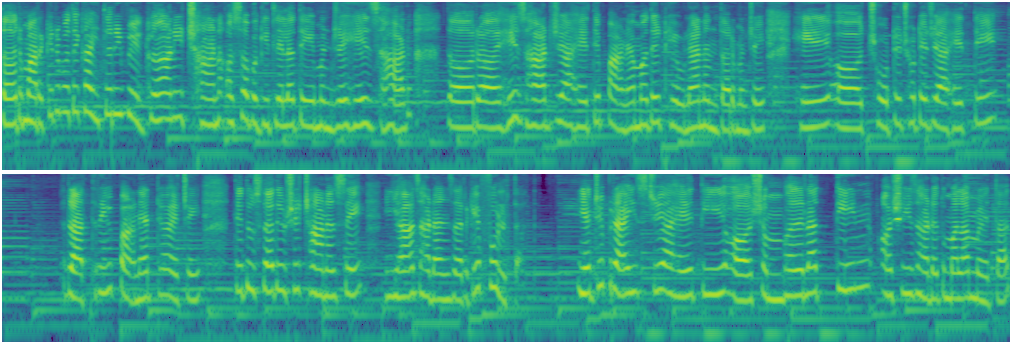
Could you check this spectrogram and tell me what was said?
तर मार्केटमध्ये काहीतरी वेगळं आणि छान असं बघितलेलं ते म्हणजे हे झाड. तर हे झाड जे आहे ते पाण्यामध्ये ठेवल्यानंतर म्हणजे हे छोटे छोटे जे आहे ते रात्री पाण्यात ठेवायचे. ते दुसऱ्या दिवशी छान असे ह्या झाडांसारखे फुलतात. याची प्राईस जी आहे ती शंभरला तीन अशी झाडं तुम्हाला मिळतात.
